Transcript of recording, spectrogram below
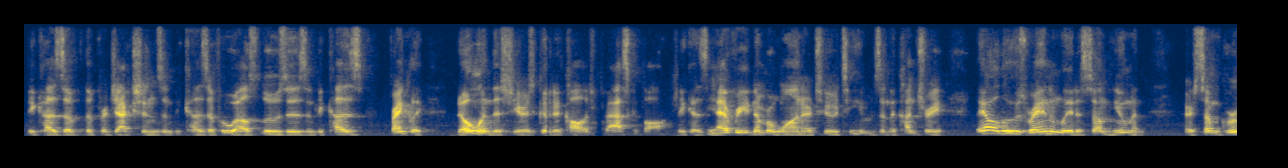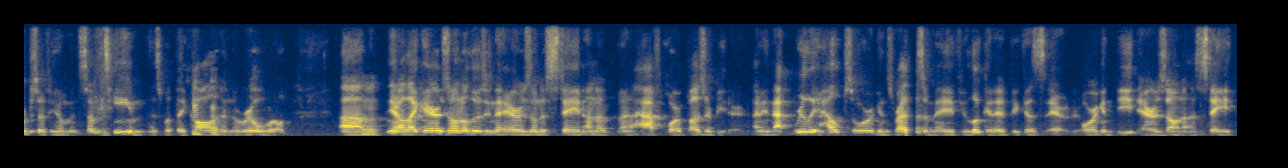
because of the projections and because of who else loses and because, frankly, no one this year is good at college basketball because Yeah. every number one or two teams in the country they all lose randomly to some human or some groups of humans, some team is what they call it in the real world. Um, You know, like Arizona losing to Arizona State on a, on a half court buzzer beater. I mean, that really helps Oregon's resume if you look at it because Oregon beat Arizona State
